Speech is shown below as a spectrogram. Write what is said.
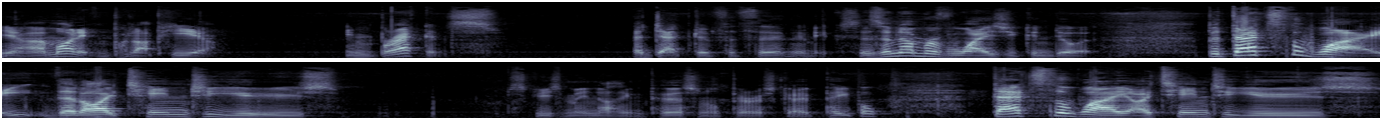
know, I might even put up here in brackets adapted for Thermomix. There's a number of ways you can do it. But that's the way that I tend to use, excuse me, nothing personal, Periscope people. That's the way I tend to use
